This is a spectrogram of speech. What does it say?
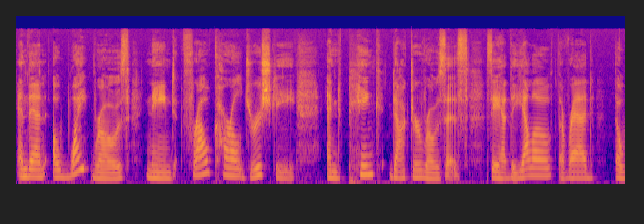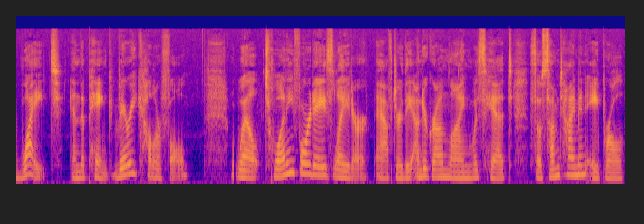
and then a white rose named Frau Karl Druschki and pink Dr. Roses. So you had the yellow, the red, the white and the pink, very colorful. Well, 24 days later, after the underground line was hit, so sometime in April,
